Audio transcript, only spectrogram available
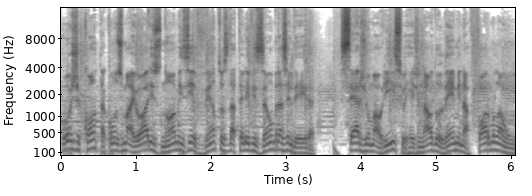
Hoje conta com os maiores nomes e eventos da televisão brasileira. Sérgio Maurício e Reginaldo Leme na Fórmula 1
